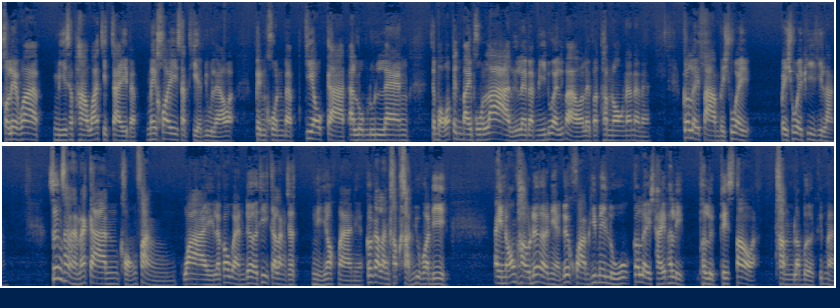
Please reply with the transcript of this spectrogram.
เขาเรียกว่ามีสภาวะจิตใจแบบไม่ค่อยเสถียรอยู่แล้วอะเป็นคนแบบเกรี้ยวกราดอารมณ์รุนแรง จะบอกว่าเป็นไบโพล่าหรืออะไรแบบนี้ด้วยหรือเปล่าอะไรทำนองนั้นนะนะก็เลยตามไปช่วยไปช่วยพี่ทีหลัง ซึ่งสถานการณ์ของฝั่งวายแล้วก็แวนเดอร์ที่กำลังจะหนีออกมาเนี่ยก็กำลังคับขันอยู่พอดี ไอ้น้องพาวเดอร์เนี่ยด้วยความที่ไม่รู้ก็เลยใช้ผลิตผลึกคริสตัลอะทำระเบิดขึ้นมา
